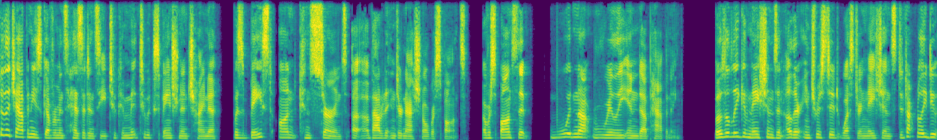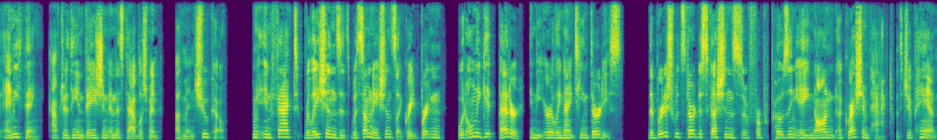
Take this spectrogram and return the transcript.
of the Japanese government's hesitancy to commit to expansion in China was based on concerns uh, about an international response, a response that would not really end up happening. Both the League of Nations and other interested Western nations did not really do anything after the invasion and establishment of Manchukuo. In fact, relations with some nations like Great Britain would only get better in the early 1930s. The British would start discussions for proposing a non aggression pact with Japan,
